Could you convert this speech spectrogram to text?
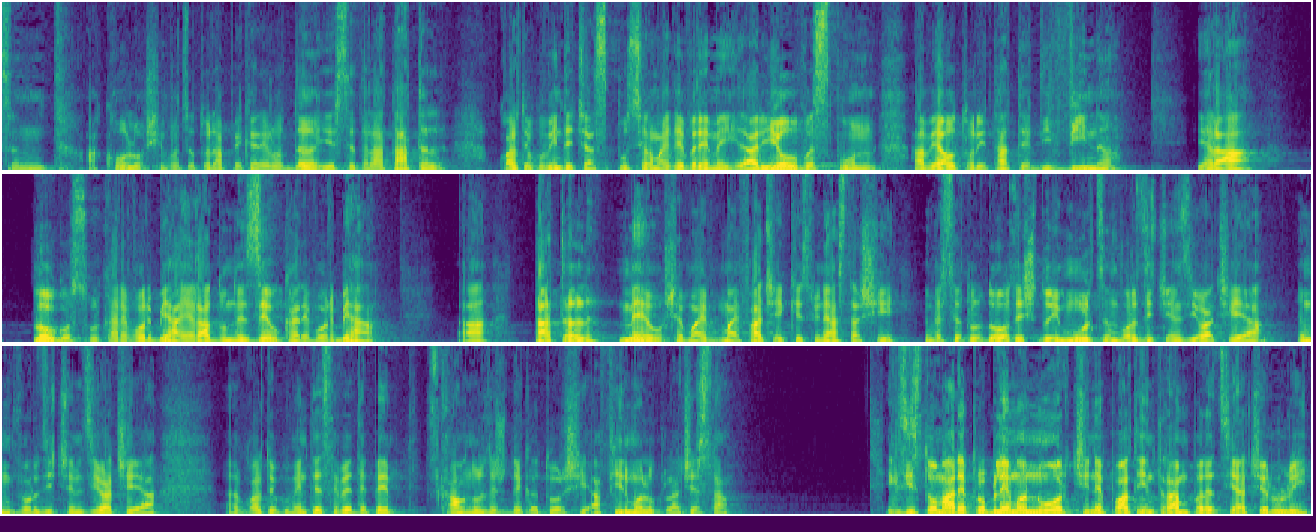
sunt acolo și învățătura pe care el o dă este de la Tatăl. Cu alte cuvinte, ce a spus el mai devreme, dar eu vă spun, avea autoritate divină. Era Logosul care vorbea, era Dumnezeu care vorbea. Da? Tatăl meu. Și mai, mai face chestiunea asta și în versetul 22. Mulți îmi vor zice în ziua aceea, îmi vor zice în ziua aceea, cu alte cuvinte, se vede pe scaunul de judecător și afirmă lucrul acesta. Există o mare problemă, nu oricine poate intra în împărăția cerului,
